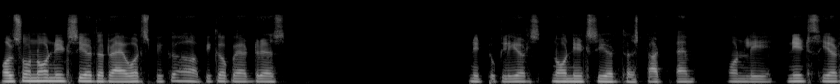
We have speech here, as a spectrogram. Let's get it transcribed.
Also no needs here the driver's pick, uh, pickup address. Need to clear. No needs here the start time. Only needs here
